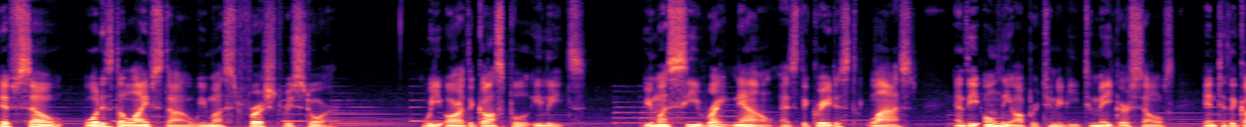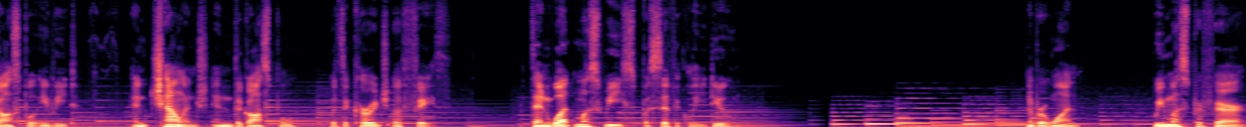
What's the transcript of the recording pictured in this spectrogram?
If so, what is the lifestyle we must first restore? We are the gospel elites. We must see right now as the greatest, last, and the only opportunity to make ourselves into the gospel elite and challenge in the gospel with the courage of faith. Then what must we specifically do? Number one, we must prepare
